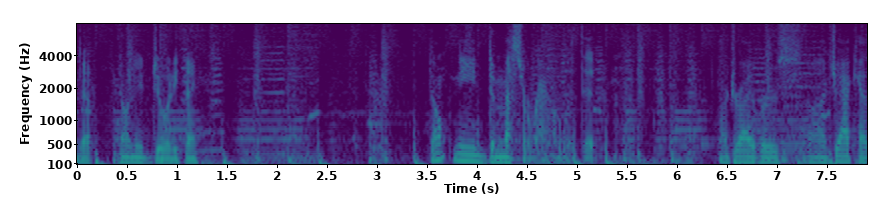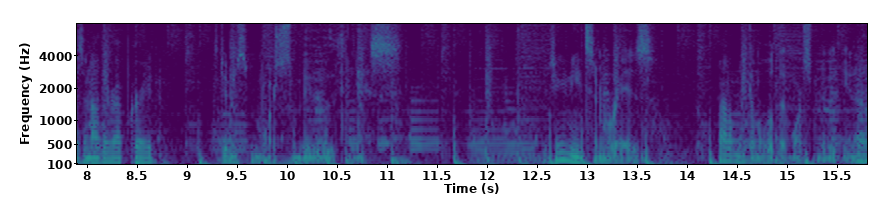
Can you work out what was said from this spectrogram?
Yep, don't need to do anything. Don't need to mess around with it. Our drivers, uh, Jack has another upgrade. Let's give him some more smoothness. But you need some Riz. That'll make them a little bit more smooth, you know?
